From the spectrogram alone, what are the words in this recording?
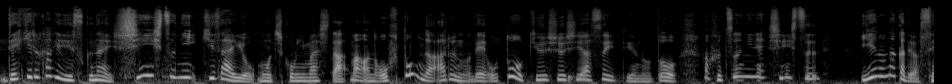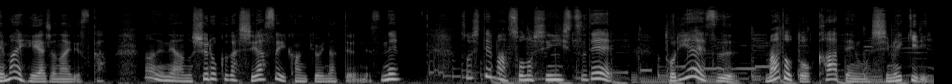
できる限り少ない寝室に機材を持ち込みました、まあ、あのお布団があるので音を吸収しやすいっていうのと、まあ、普通にね寝室家の中では狭い部屋じゃないですか。なのでねあの収録がしやすい環境になってるんですね。そしてまあその寝室でとりあえず窓とカーテンを閉め切り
